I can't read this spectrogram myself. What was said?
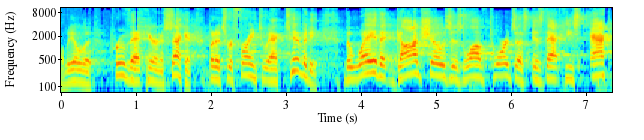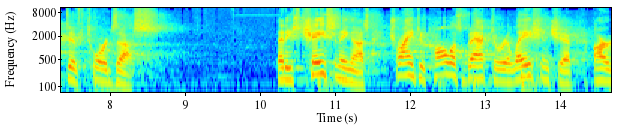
I'll be able to prove that here in a second, but it's referring to activity. The way that God shows his love towards us is that he's active towards us, that he's chastening us, trying to call us back to relationship. Our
